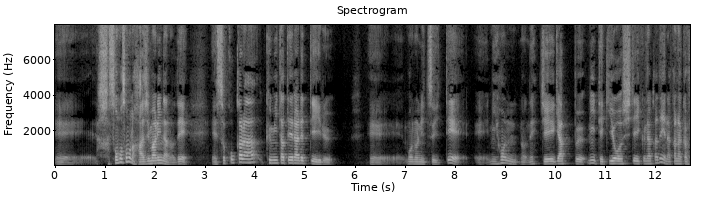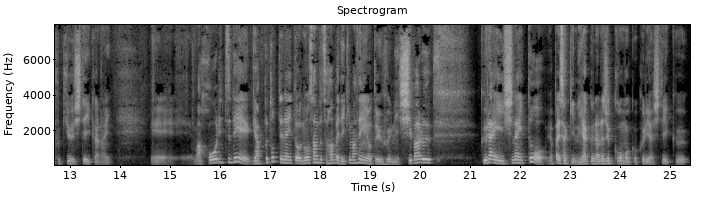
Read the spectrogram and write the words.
えー、そもそもの始まりなので、えそこから組み立てられている、え、ものについて、え、日本のね J ギャップに適用していく中でなかなか普及していかない、えー、まあ、法律でギャップ取ってないと農産物販売できませんよというふうに縛るぐらいしないとやっぱりさっき270項目をクリアしていく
